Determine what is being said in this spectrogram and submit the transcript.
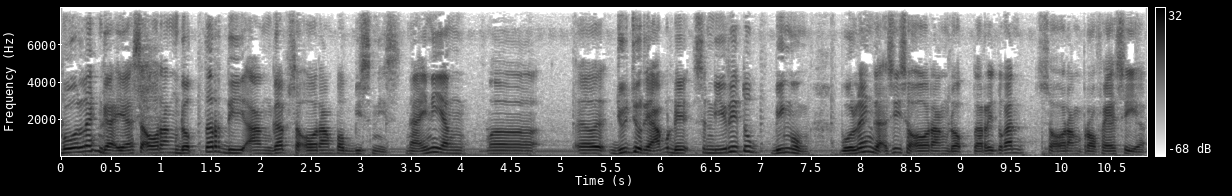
Boleh nggak ya seorang dokter dianggap seorang pebisnis? Nah ini yang eh, eh, jujur ya aku de- sendiri tuh bingung. Boleh nggak sih seorang dokter? Itu kan seorang profesi ya.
